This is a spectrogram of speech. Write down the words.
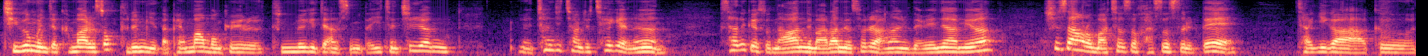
지금은 이제 그 말을 쏙 들읍니다. 백만봉 교회를 들먹이지 않습니다. 2007년 천지창조 책에는 사도교에서 나왔네 말았네 소리를 안 하는데 왜냐하면 실상으로 맞춰서 갔었을 때 자기가 그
